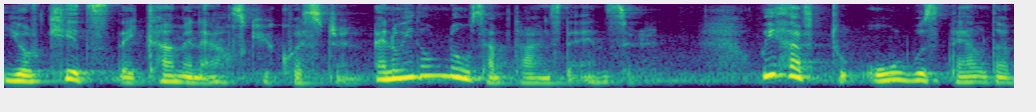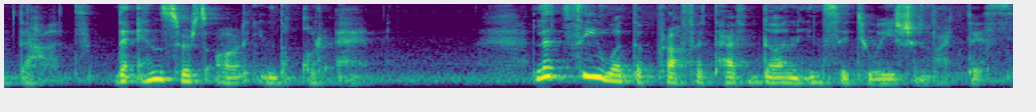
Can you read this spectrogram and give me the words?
your kids they come and ask you a question and we don't know sometimes the answer we have to always tell them that the answers are in the quran let's see what the prophet have done in situation like this.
